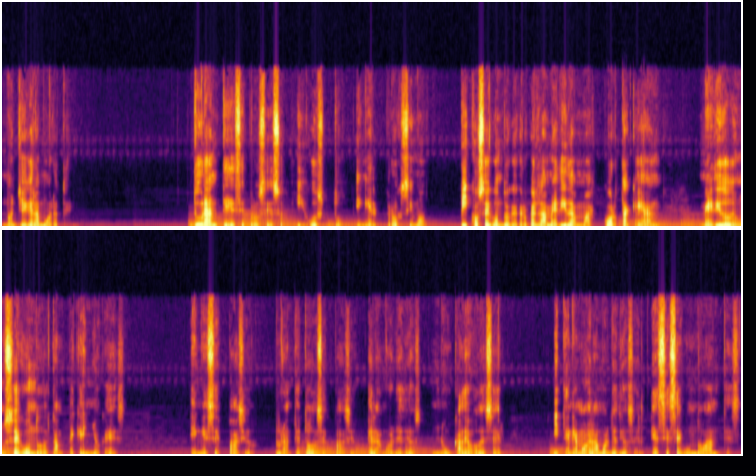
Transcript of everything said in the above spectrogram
nos llegue la muerte. Durante ese proceso y justo en el próximo pico segundo, que creo que es la medida más corta que han medido de un segundo, de tan pequeño que es, en ese espacio, durante todo ese espacio, el amor de Dios nunca dejó de ser. Y teníamos el amor de Dios ese segundo antes.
